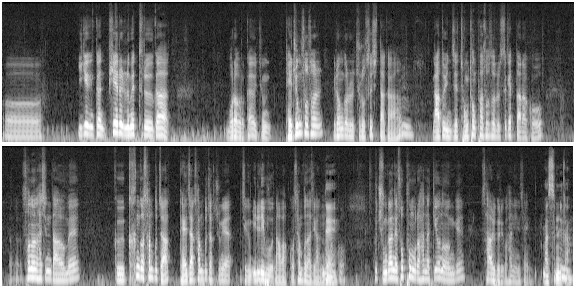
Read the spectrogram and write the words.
어 이게 그러니까 피에르 르메트르가 뭐라 그럴까요? 좀 대중 소설 이런 거를 주로 쓰시다가 음. 나도 이제 정통파 소설을 쓰겠다라고 어, 선언하신 다음에 그 큰거 3부작, 대작 3부작 중에 지금 1, 2부 나왔고 3부는 아직 안 네. 나왔고 그 중간에 소품으로 하나 끼워 넣은 게 사흘 그리고 한 인생. 맞습니다. 음.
